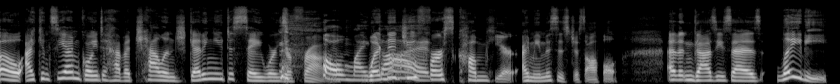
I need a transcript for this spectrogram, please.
Oh, I can see I'm going to have a challenge getting you to say where you're from. Oh my God when did you first come here? I mean, this is just awful. And then Ngozi says, Lady,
